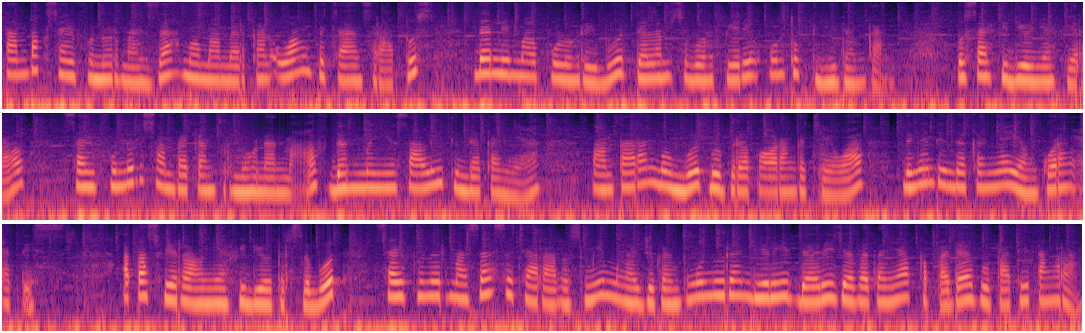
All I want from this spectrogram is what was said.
tampak Saifunur Mazah memamerkan uang pecahan 100 dan 50 ribu dalam sebuah piring untuk dihidangkan. Usai videonya viral, Saifunur sampaikan permohonan maaf dan menyesali tindakannya lantaran membuat beberapa orang kecewa dengan tindakannya yang kurang etis. Atas viralnya video tersebut, Saiful Nurmasa secara resmi mengajukan pengunduran diri dari jabatannya kepada Bupati Tangerang.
